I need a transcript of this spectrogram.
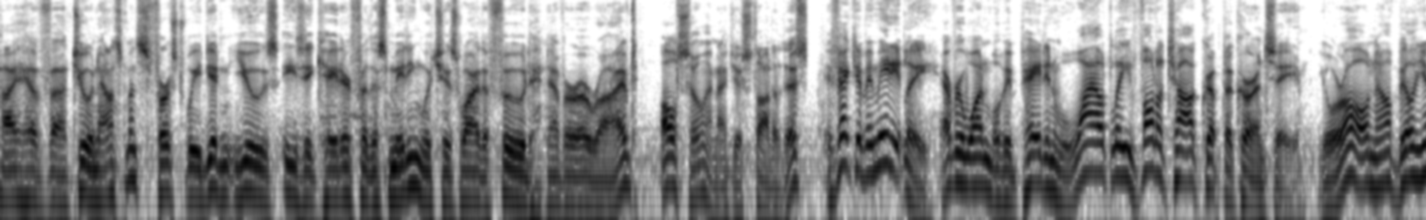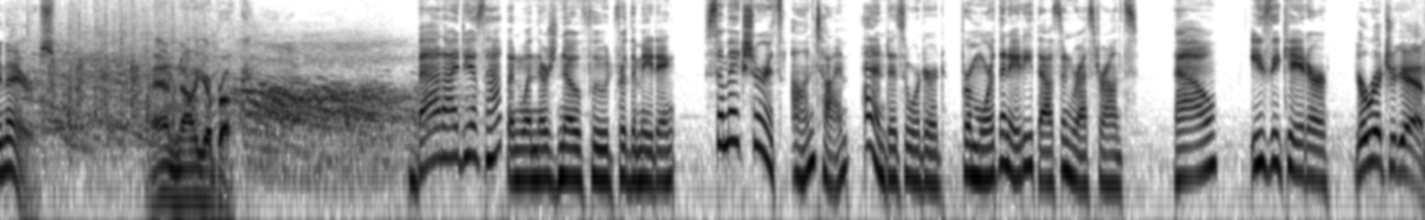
I have uh, two announcements. First, we didn't use ezCater for this meeting, which is why the food never arrived. Also, and I just thought of this, effective immediately, everyone will be paid in wildly volatile cryptocurrency. You're all now billionaires. And now you're broke. Bad ideas happen when there's no food for the meeting. So make sure it's on time and as ordered from more than 80,000 restaurants. Now, ezCater. You're rich again.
